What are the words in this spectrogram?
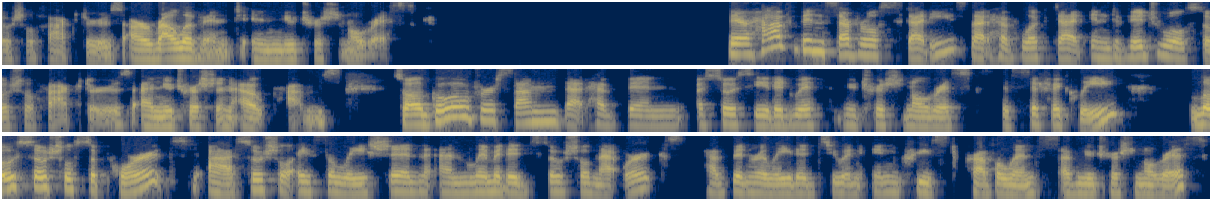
social factors are relevant in nutritional risk. There have been several studies that have looked at individual social factors and nutrition outcomes. So I'll go over some that have been associated with nutritional risk specifically. Low social support, uh, social isolation, and limited social networks have been related to an increased prevalence of nutritional risk.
